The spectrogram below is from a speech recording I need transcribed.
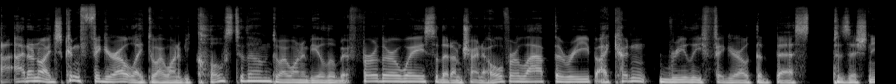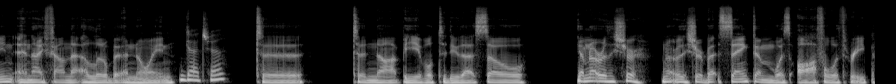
I I don't know. I just couldn't figure out like, do I want to be close to them? Do I want to be a little bit further away so that I'm trying to overlap the reap? I couldn't really figure out the best positioning, and I found that a little bit annoying Gotcha. to to not be able to do that. So yeah, I'm not really sure. I'm not really sure. But Sanctum was awful with Reap,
